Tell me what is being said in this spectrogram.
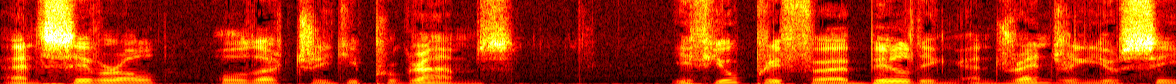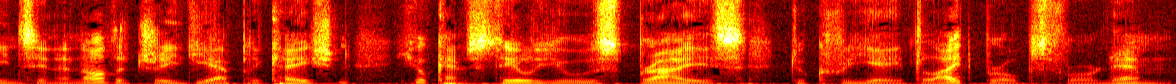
and several other 3D programs. If you prefer building and rendering your scenes in another 3D application, you can still use Bryce to create light probes for them.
